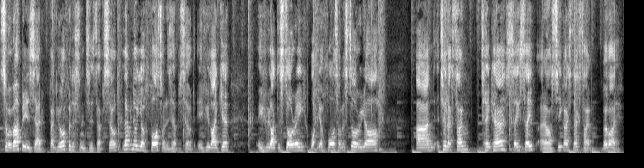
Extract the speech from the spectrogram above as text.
So, with that being said, thank you all for listening to this episode. Let me know your thoughts on this episode. If you like it, if you like the story, what your thoughts on the story are. And until next time, take care, stay safe, and I'll see you guys next time. Bye bye.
